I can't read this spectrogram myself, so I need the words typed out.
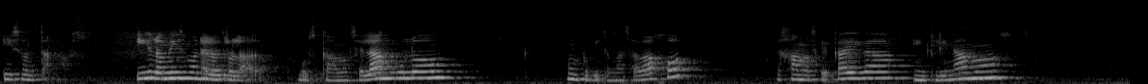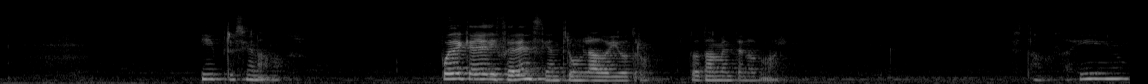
Y soltamos. Y lo mismo en el otro lado. Buscamos el ángulo, un poquito más abajo, dejamos que caiga, inclinamos y presionamos. Puede que haya diferencia entre un lado y otro, totalmente normal. Estamos ahí.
